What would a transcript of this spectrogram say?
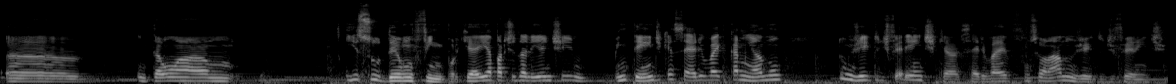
Uh, então, uh, isso deu um fim, porque aí a partir dali a gente entende que a série vai caminhando de um jeito diferente, que a série vai funcionar de um jeito diferente.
